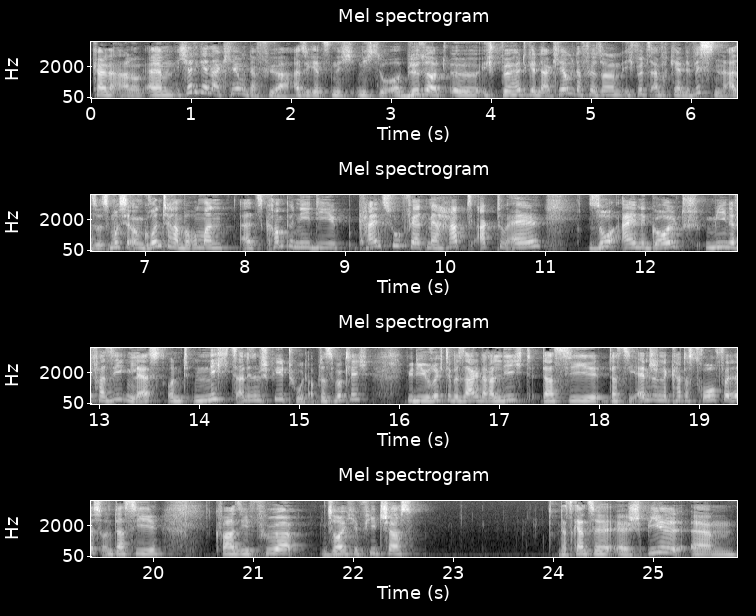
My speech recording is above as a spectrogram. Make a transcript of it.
Keine Ahnung. Ähm, ich hätte gerne eine Erklärung dafür. Also jetzt nicht, nicht so, oh, Blizzard, äh, ich hätte gerne eine Erklärung dafür, sondern ich würde es einfach gerne wissen. Also es muss ja einen Grund haben, warum man als Company, die kein Zugpferd mehr hat, aktuell so eine Goldmine versiegen lässt und nichts an diesem Spiel tut. Ob das wirklich, wie die Gerüchte besagen, daran liegt, dass sie, dass die Engine eine Katastrophe ist und dass sie quasi für solche Features das ganze äh, Spiel ähm,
